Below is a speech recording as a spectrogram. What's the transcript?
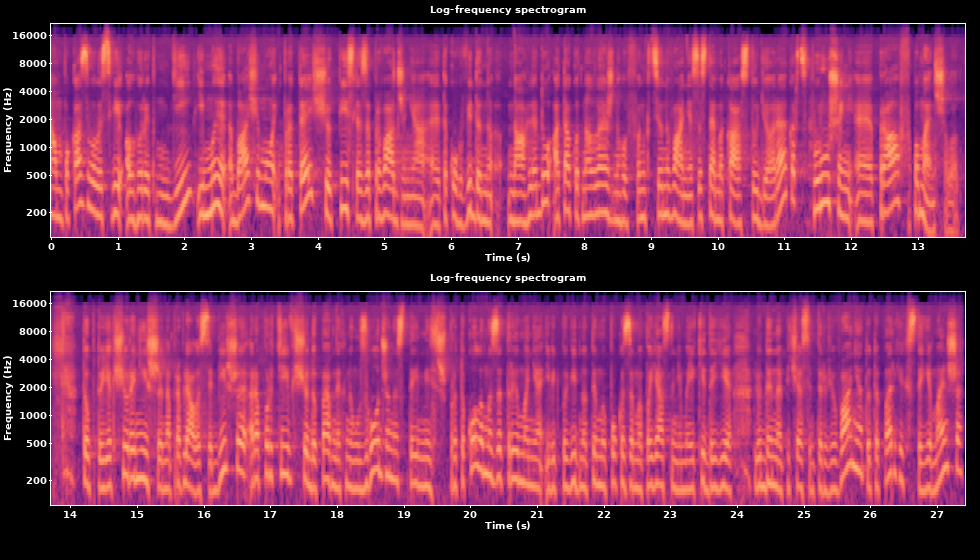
нам показували свій алгоритм дій, і ми бачимо про те, що після запровадження такого відеонагляду, а також належного функціонування системи K Studio Records, порушень е, прав поменшало. Тобто, якщо раніше направлялося більше рапортів щодо певних неузгодженостей між протоколами затримання і відповідно тими показами, поясненнями, які дає людина під час інтерв'ювання, то тепер їх стає менше,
